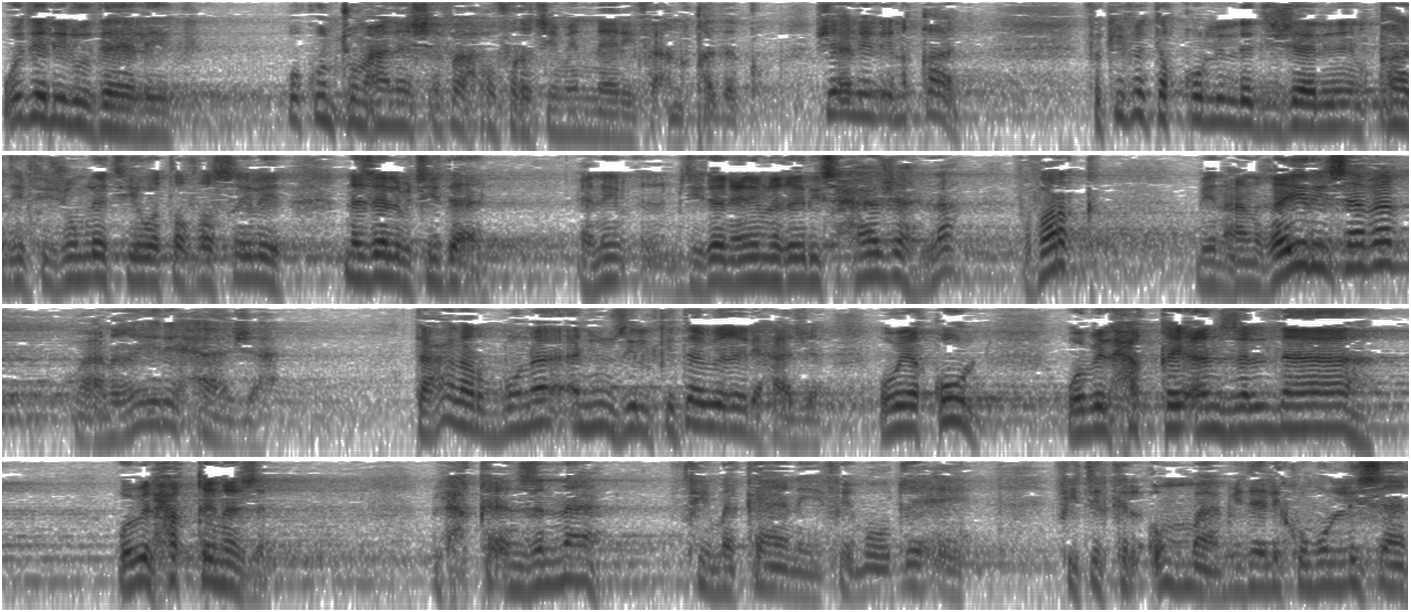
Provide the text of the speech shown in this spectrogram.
ودليل ذلك وكنتم على شفا حفرة من النار فأنقذكم. جاء للإنقاذ. فكيف تقول للذي جاء للإنقاذ في جملته وتفاصيله نزل ابتداء؟ يعني ابتداء يعني من غير حاجة؟ لا. ففرق بين عن غير سبب وعن غير حاجة. تعالى ربنا أن ينزل الكتاب بغير حاجة. وهو يقول وبالحق أنزلناه. وبالحق نزل. بالحق أنزلناه في مكانه في موضعه في تلك الأمة بذلكم اللسان.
